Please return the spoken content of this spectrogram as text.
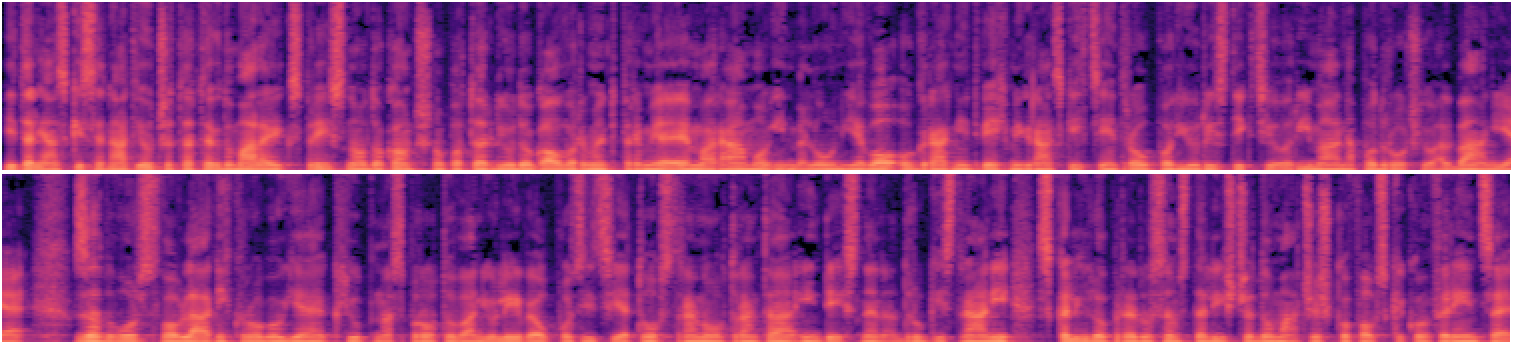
Italijanski senat je v četrtek domala ekspresno dokončno potrdil dogovor med premijejem Maramo in Melonijevo o gradnji dveh migranskih centrov pod jurisdikcijo Rima na področju Albanije. Zadovoljstvo vladnih krogov je, kljub nasprotovanju leve opozicije to stran Otranta in desne na drugi strani, skalilo predvsem stališče domače škofovske konference.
